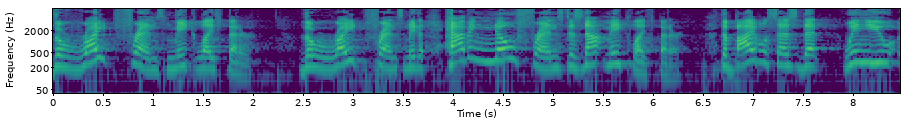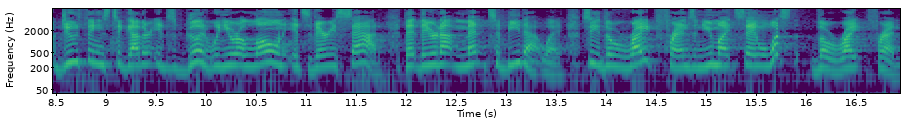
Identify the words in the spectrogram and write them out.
The right friends make life better. The right friends make having no friends does not make life better. The Bible says that when you do things together, it's good. When you're alone, it's very sad that they're not meant to be that way. See, the right friends, and you might say, well, what's the right friend?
